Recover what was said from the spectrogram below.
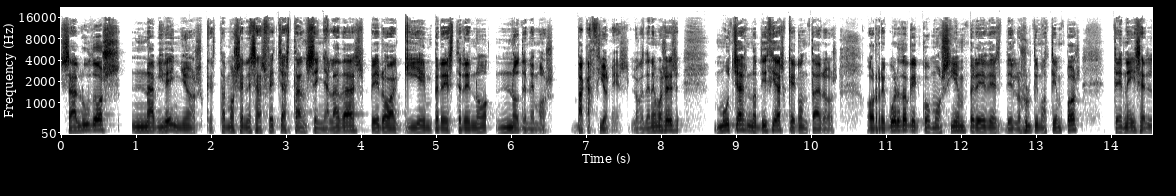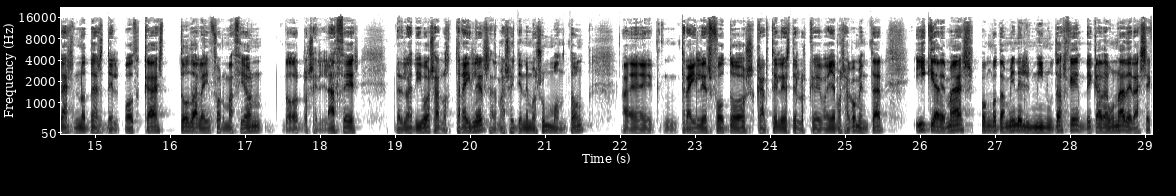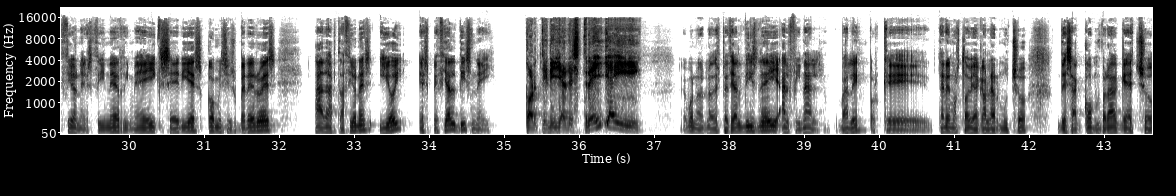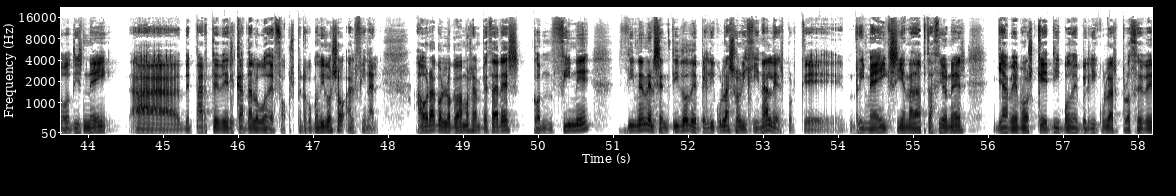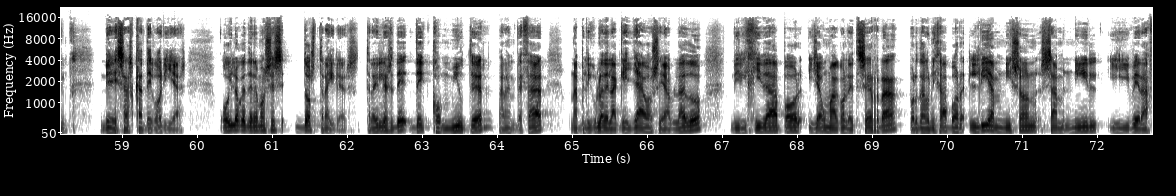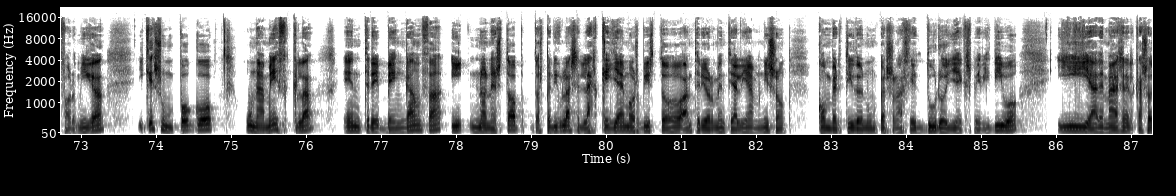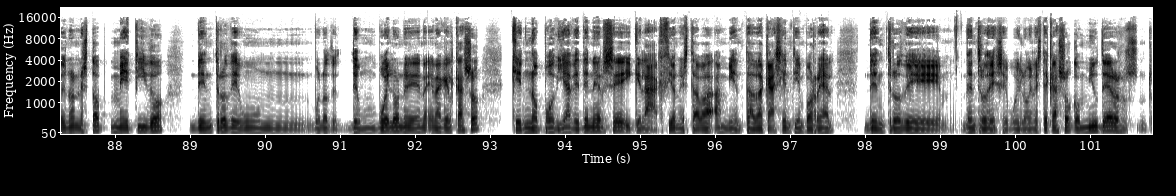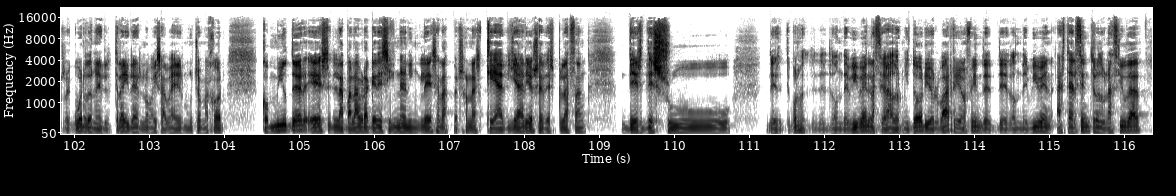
Saludos navideños, que estamos en esas fechas tan señaladas, pero aquí en preestreno no tenemos vacaciones. Lo que tenemos es muchas noticias que contaros. Os recuerdo que como siempre desde los últimos tiempos tenéis en las notas del podcast toda la información, todos los enlaces relativos a los trailers. Además hoy tenemos un montón, eh, trailers, fotos, carteles de los que vayamos a comentar y que además pongo también el minutaje de cada una de las secciones, cine, remake, series, cómics y superhéroes, adaptaciones y hoy especial Disney cortinilla de estrella y... Bueno, lo de especial Disney al final, ¿vale? Porque tenemos todavía que hablar mucho de esa compra que ha hecho Disney a, de parte del catálogo de Fox. Pero como digo, eso al final. Ahora con lo que vamos a empezar es con cine, cine en el sentido de películas originales, porque remakes y en adaptaciones ya vemos qué tipo de películas proceden de esas categorías. Hoy lo que tenemos es dos trailers. Trailers de The Commuter, para empezar, una película de la que ya os he hablado, dirigida por Jaume Colet Serra, protagonizada por Liam Neeson, Sam Neill y Vera Formiga, y que es un poco una mezcla entre Venganza y Non-Stop, dos películas en las que ya hemos visto anteriormente a Liam Neeson convertido en un personaje duro y expeditivo y además en el caso de Non-Stop metido dentro de un bueno de, un vuelo en, aquel caso que no podía detenerse y que la acción estaba ambientada casi en tiempo real dentro de dentro de ese vuelo. En este caso Commuter os recuerdo en el tráiler lo vais a ver mucho mejor. Commuter es la palabra que designa en inglés a las personas que a diario se desplazan desde su desde, bueno, desde donde viven, la ciudad dormitorio, el barrio, en fin, desde donde viven hasta el centro de una ciudad,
